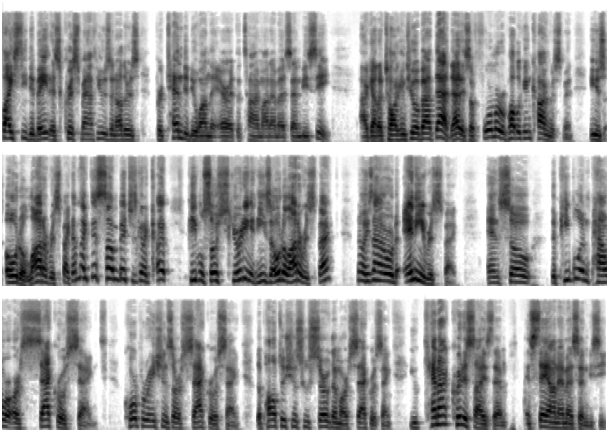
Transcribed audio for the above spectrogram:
feisty debate as Chris Matthews and others pretend to do on the air at the time on MSNBC. I got to talking to you about that. That is a former Republican congressman. He is owed a lot of respect. I'm like, this some bitch is going to cut people's Social Security and he's owed a lot of respect. No, he's not owed any respect. And so the people in power are sacrosanct. Corporations are sacrosanct. The politicians who serve them are sacrosanct. You cannot criticize them and stay on MSNBC.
